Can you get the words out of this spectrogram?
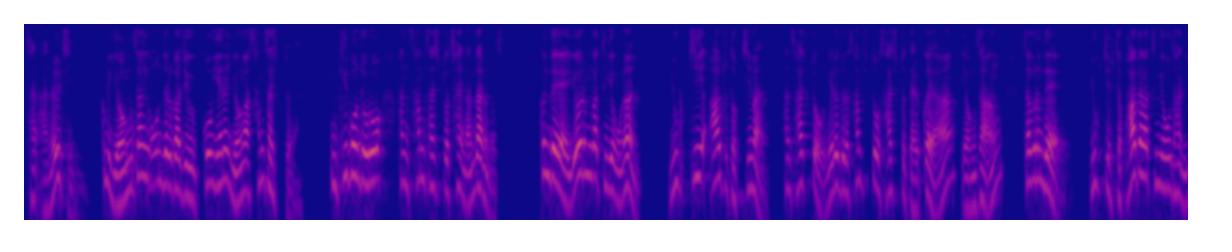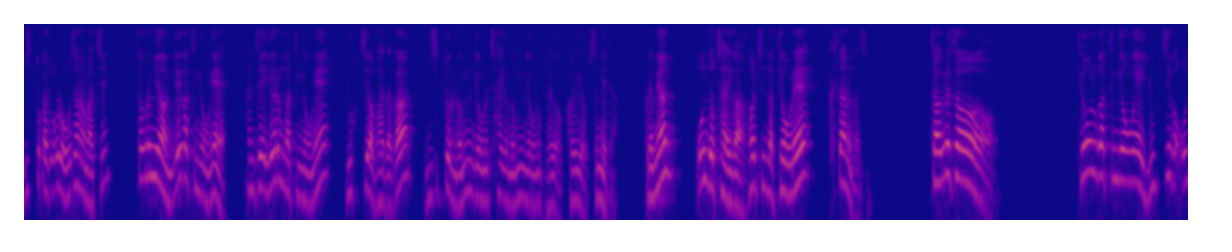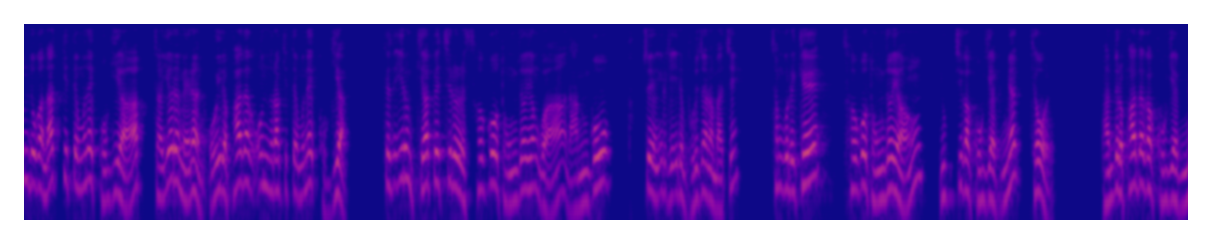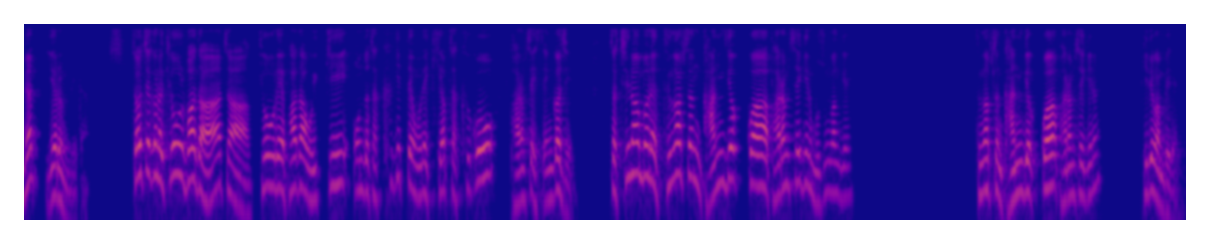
잘 안 얼지. 그러면 영상의 온도를 가지고 있고 얘는 영하 3, 40도야. 그럼 기본적으로 한 3, 40도 차이 난다는 거지. 근데 여름 같은 경우는 육지 아주 덥지만 한 40도, 예를 들어 30도, 40도 될 거야. 영상. 자, 그런데 육지, 자, 바다 같은 경우도 한 20도까지 올라오잖아. 맞지? 자, 그러면 얘 같은 경우에 현재 여름 같은 경우에 육지와 바다가 20도를 넘는 경우는 차이가 넘는 경우는 별로 거의 없습니다. 그러면 온도 차이가 훨씬 더 겨울에 크다는 거지. 자, 그래서 겨울 같은 경우에 육지가 온도가 낮기 때문에 고기압. 자, 여름에는 오히려 바다가 온도 낮기 때문에 고기압. 그래서 이런 기압 배치를 서고 동저형과 남고 북저형 이렇게 이름 부르잖아. 맞지? 참고로 이렇게 서고 동저형 육지가 고기압이면 겨울. 반대로 바다가 고기압이면 여름입니다. 자, 어쨌거나 겨울 바다. 자, 겨울에 바다와 육지 온도차 크기 때문에 기압차 크고 바람색이 센 거지. 자, 지난번에 등압선 간격과 바람 세기는 무슨 관계? 등압선 간격과 바람 세기는 비례 반비례.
